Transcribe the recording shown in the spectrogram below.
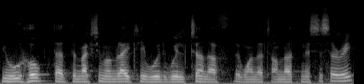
you hope that the maximum likelihood will turn off the one that are not necessary.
